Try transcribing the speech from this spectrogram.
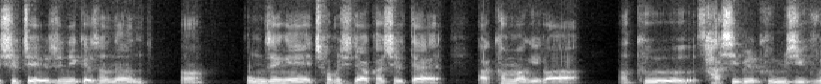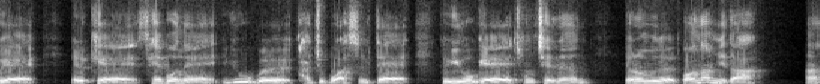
실제 예수님께서는 어? 공생에 처음 시작하실 때 악한 마귀가 어, 그 40일 금식 후에 이렇게 세 번의 유혹을 가지고 왔을 때 그 유혹의 정체는 여러분들 뻔합니다. 어?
